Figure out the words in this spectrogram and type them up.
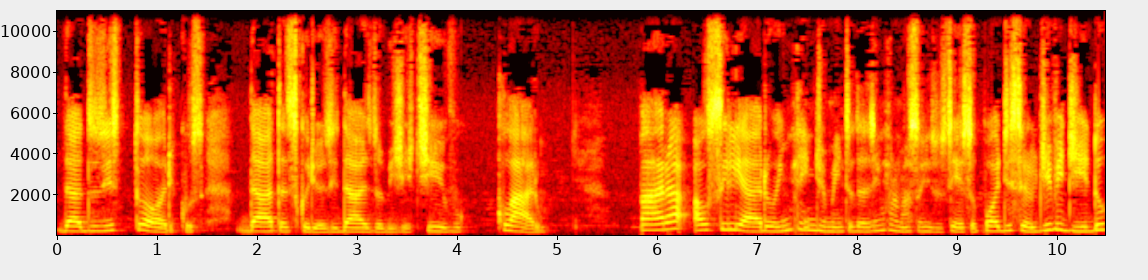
dados históricos, datas, curiosidades, objetivo, claro. Para auxiliar o entendimento das informações do texto, pode ser dividido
